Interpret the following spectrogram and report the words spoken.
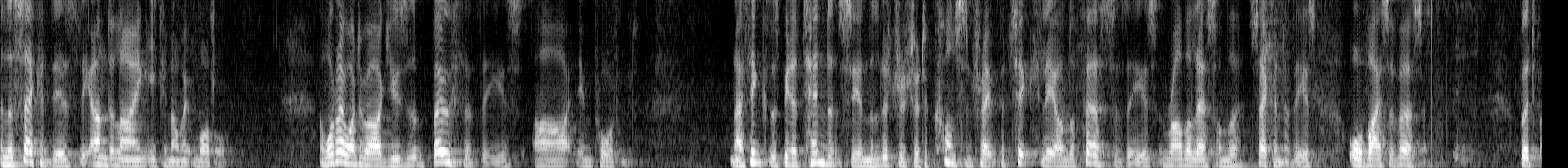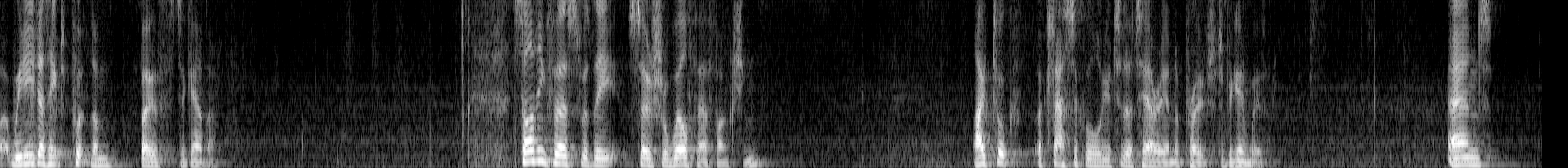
And the second is the underlying economic model. And what I want to argue is that both of these are important. And I think there's been a tendency in the literature to concentrate particularly on the first of these rather less on the second of these, or vice versa. But we need, I think, to put them both together. Starting first with the social welfare function, I took a classical utilitarian approach to begin with. And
